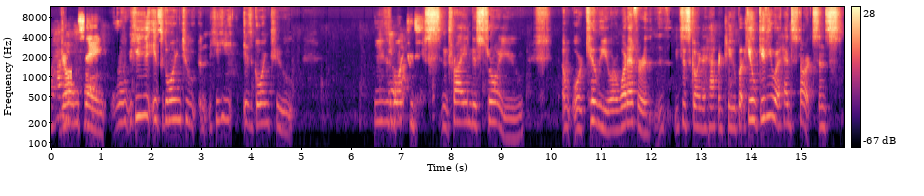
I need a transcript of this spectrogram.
do you John saying he is going to. He is going to. He's Kill going to try and destroy you. Or kill you, or whatever is just going to happen to you. But he'll give you a head start since.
